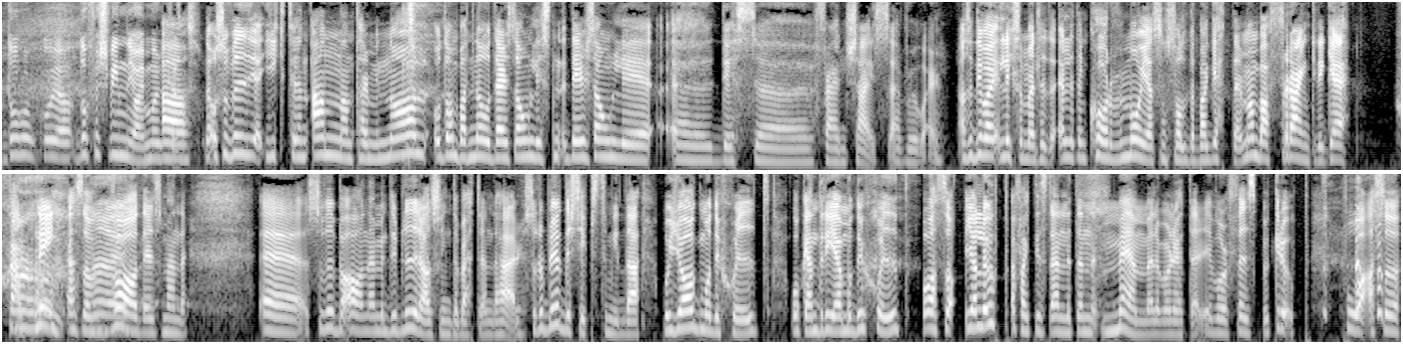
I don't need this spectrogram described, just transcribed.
då, går jag, då försvinner jag i Ja, mörkret. och så vi gick till en annan terminal och de bara no there's only, there's only uh, this uh, franchise everywhere. Alltså det var liksom en liten, en liten korvmoja som sålde baguetter. Man bara Frankrike, skärpning! Alltså nej. vad är det som händer? Eh, så vi bara, ah, nej men det blir alltså inte bättre än det här. Så då blev det chips till middag och jag mådde skit och Andrea mådde skit. Och alltså jag la upp faktiskt en liten mem eller vad det heter i vår Facebookgrupp på alltså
